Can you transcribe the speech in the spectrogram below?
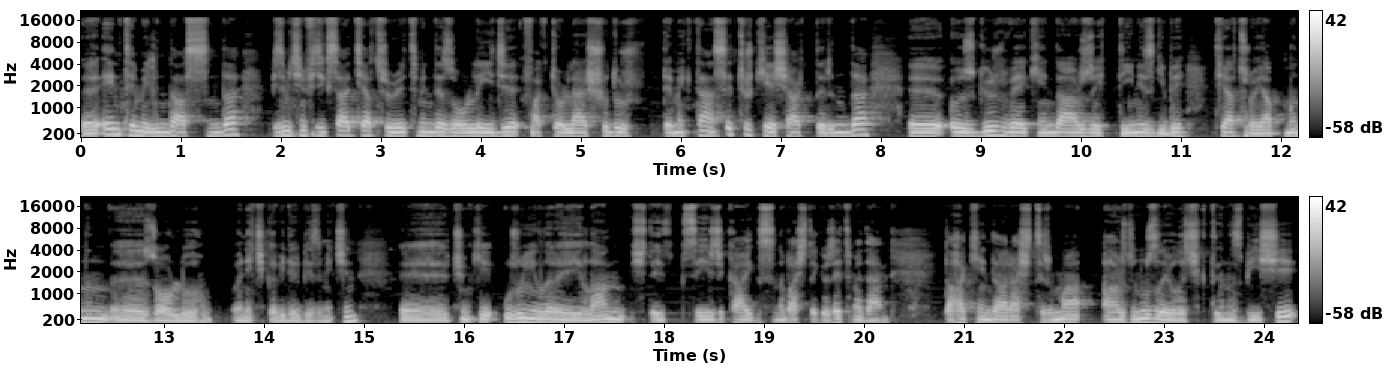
En temelinde aslında bizim için fiziksel tiyatro üretiminde zorlayıcı faktörler şudur demektense Türkiye şartlarında e, özgür ve kendi arzu ettiğiniz gibi tiyatro yapmanın e, zorluğu öne çıkabilir bizim için. E, çünkü uzun yıllara yayılan işte seyirci kaygısını başta gözetmeden daha kendi araştırma arzunuzla yola çıktığınız bir işi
